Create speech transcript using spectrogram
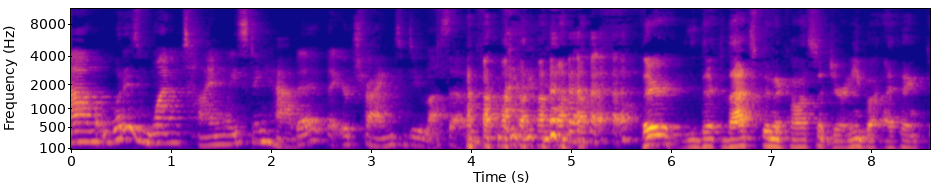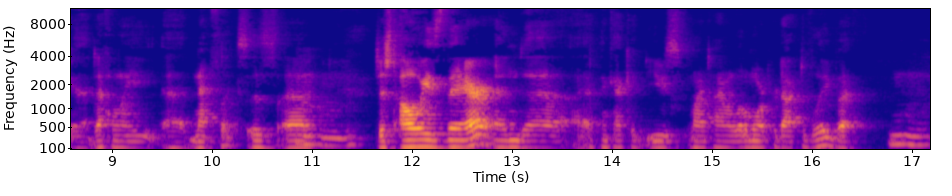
Um, what is one time wasting habit that you're trying to do less of? There, there, that's been a constant journey, but I think uh, definitely uh, Netflix is uh, Mhm. just always there, and uh, I think I could use my time a little more productively. But Mhm.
